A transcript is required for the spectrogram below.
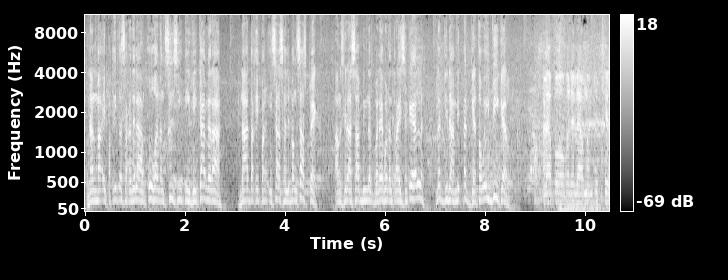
Nang maipakita sa kanila ang kuha ng CCTV camera, nadakip ang isa sa limang suspect ang sinasabing nagmaneho ng tricycle na ginamit na getaway vehicle. Wala po ako kalalaman to, sir.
